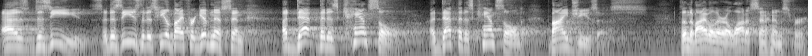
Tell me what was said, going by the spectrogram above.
as disease, a disease that is healed by forgiveness, and a debt that is canceled, a debt that is canceled by Jesus. Within the Bible, there are a lot of synonyms for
